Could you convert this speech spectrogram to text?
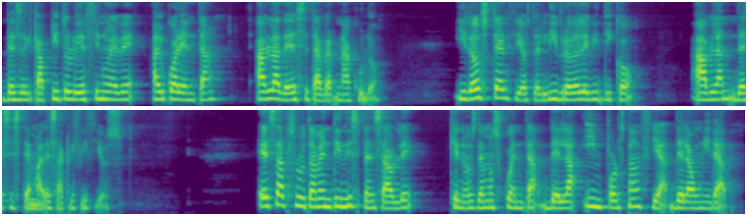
desde el capítulo 19 al 40, habla de este tabernáculo, y dos tercios del libro de Levítico hablan del sistema de sacrificios. Es absolutamente indispensable que nos demos cuenta de la importancia de la unidad.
